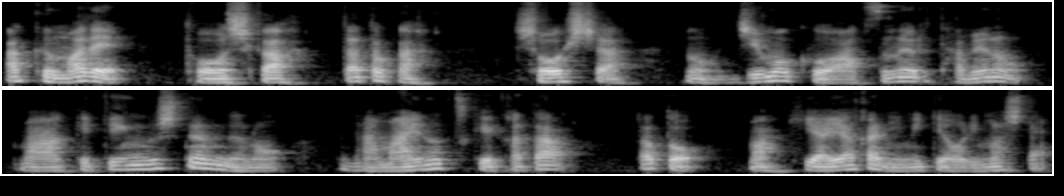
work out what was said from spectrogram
あくまで投資家だとか消費者の樹木を集めるためのマーケティング視点での名前の付け方だと、まあ、冷ややかに見ておりました。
